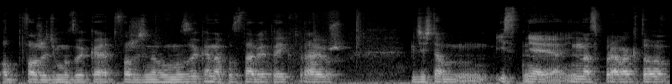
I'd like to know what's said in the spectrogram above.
odtworzyć muzykę, tworzyć nową muzykę na podstawie tej, która już gdzieś tam istnieje. Inna sprawa, kto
